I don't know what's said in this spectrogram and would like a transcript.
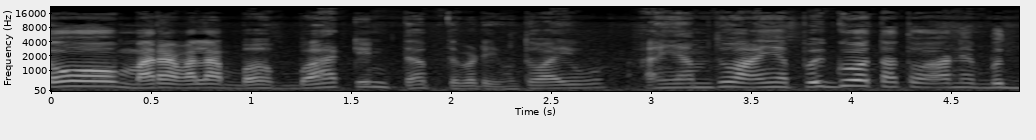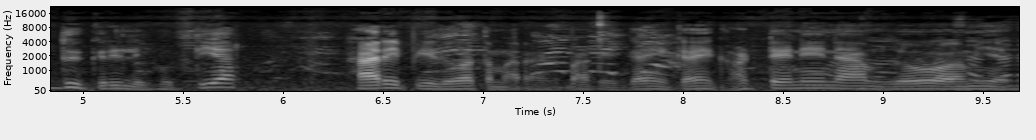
તો મારા વાલા બાટીને ધબ ધબડી હું તો આવ્યો અહીંયા આમ જો, અહીંયા પગ્યો હતા તો આને બધું કરી લીધું તૈયાર? હારી પીધો તમારા. બાકી કઈ કઈ ઘટે નહીં ને આમ જો અમે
